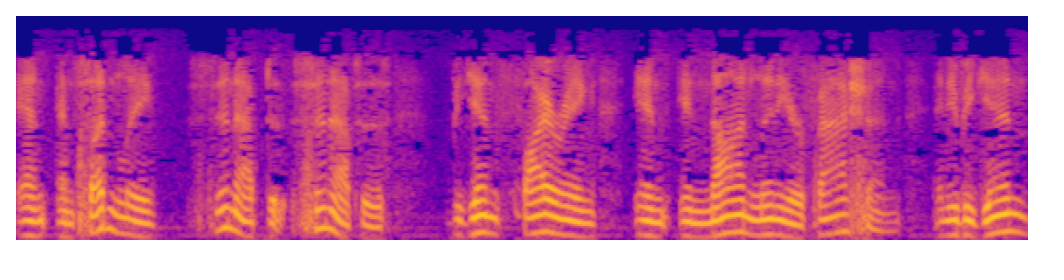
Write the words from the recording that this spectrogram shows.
and and suddenly synapt- synapses begin firing in in non-linear fashion, and you begin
